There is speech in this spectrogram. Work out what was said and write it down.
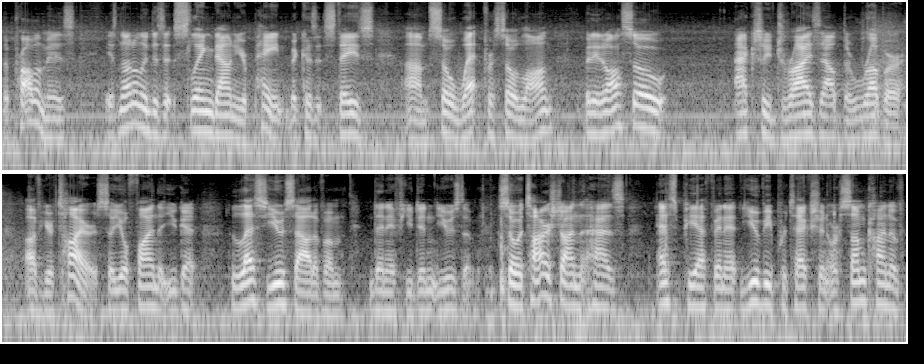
The problem is, is not only does it sling down your paint because it stays um, so wet for so long, but it also actually dries out the rubber of your tires. So you'll find that you get less use out of them than if you didn't use them. So a tire shine that has SPF in it, UV protection, or some kind of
